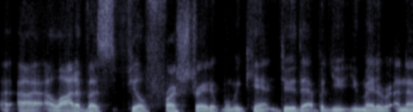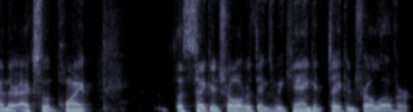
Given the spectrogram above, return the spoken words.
uh, uh, a lot of us feel frustrated when we can't do that. But you you made a, another excellent point. Let's take control over things we can take control over.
